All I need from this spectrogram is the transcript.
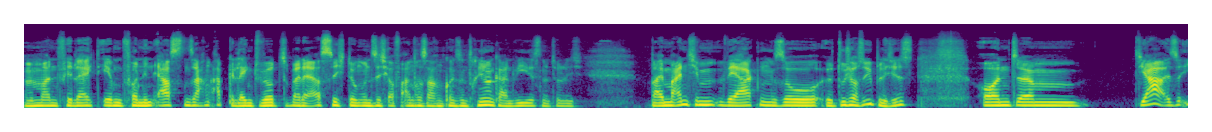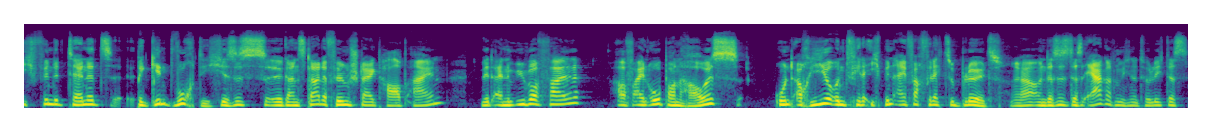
Wenn man vielleicht eben von den ersten Sachen abgelenkt wird bei der Erstsichtung und sich auf andere Sachen konzentrieren kann, wie es natürlich bei manchen Werken so äh, durchaus üblich ist. Und ähm, ja, also ich finde, Tenet beginnt wuchtig. Es ist äh, ganz klar, der Film steigt hart ein mit einem Überfall auf ein Opernhaus und auch hier und vielleicht, ich bin einfach vielleicht zu blöd. Ja, und das ist, das ärgert mich natürlich, dass,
